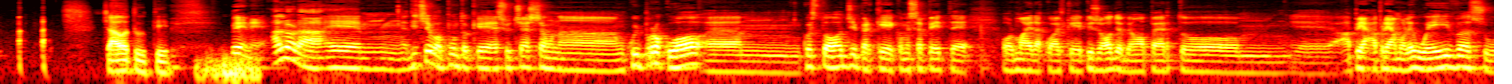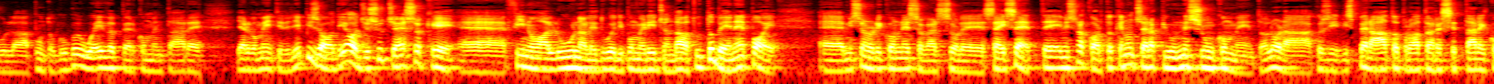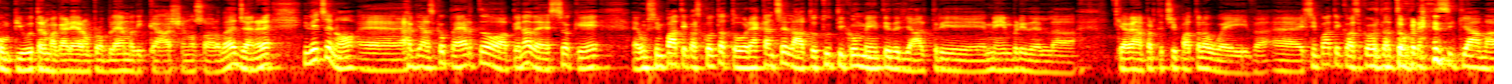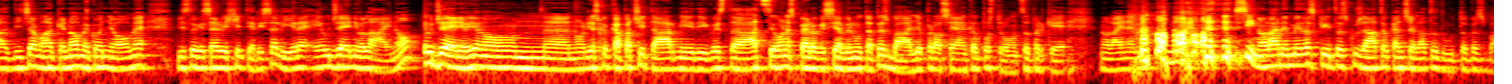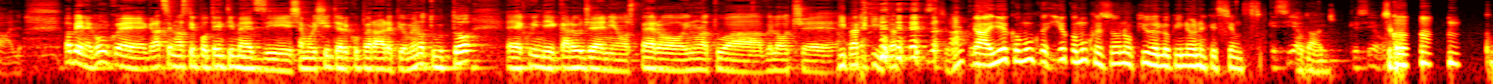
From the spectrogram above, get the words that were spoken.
Ciao a tutti. Bene, allora ehm, dicevo appunto che è successa una, un qui pro quo ehm, quest'oggi perché come sapete ormai da qualche episodio abbiamo aperto, mm, eh, apri- apriamo le wave sul appunto Google Wave per commentare gli argomenti degli episodi. Oggi è successo che eh, fino all'una, alle due di pomeriggio andava tutto bene, poi eh, mi sono riconnesso verso le 6-7 e mi sono accorto che non c'era più nessun commento. Allora, così disperato, ho provato a resettare il computer, magari era un problema di cache, non so, roba del genere. Invece no, eh, abbiamo scoperto appena adesso che un simpatico ascoltatore ha cancellato tutti i commenti degli altri membri della che avevano partecipato alla Wave. Eh, il simpatico ascoltatore si chiama, diciamo anche nome e cognome, visto che sei riusciti a risalire, Eugenio Laino. Eugenio, io non, eh, non, riesco a capacitarmi di questa azione, spero che sia venuta per sbaglio, però sei anche un po' stronzo perché non l'hai nemmeno, no, sì, non l'hai nemmeno scritto, scusate, ho cancellato tutto per sbaglio. Va bene, comunque, grazie ai nostri potenti mezzi siamo riusciti a recuperare più o meno tutto, eh, quindi caro Eugenio, spero in una tua veloce... Di partita? esatto. sì. No, io comunque, io comunque sono sono più dell'opinione che sia un che sia un, che sia un... Secondo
